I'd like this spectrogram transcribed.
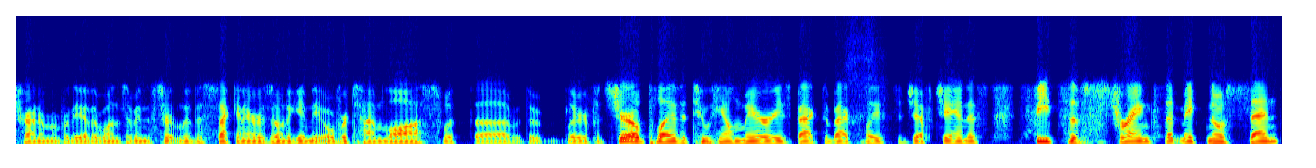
Trying to remember the other ones. I mean, certainly the second Arizona game, the overtime loss with, uh, with the Larry Fitzgerald play, the two Hail Marys back-to-back plays to Jeff Janis, feats of strength that make no sense.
